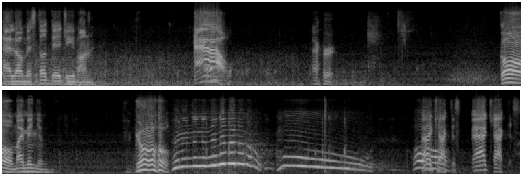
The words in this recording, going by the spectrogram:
Hello, Mr. Digimon. Ow! That hurt. Go, my minion. Go! No, no, no, no, no, no, no, no, no. Oh. Bad cactus. Bad cactus.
